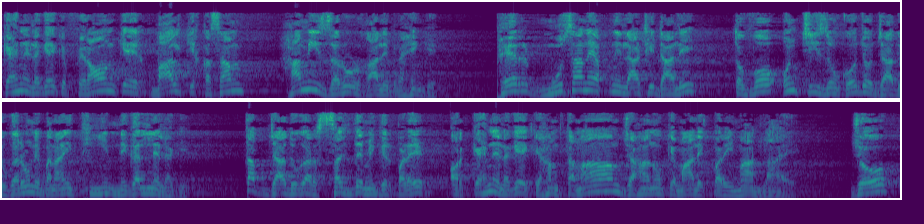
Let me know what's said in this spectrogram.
کہنے لگے کہ فرون کے اقبال کی قسم، ہم ہی ضرور غالب رہیں گے۔ پھر موسا نے اپنی لاٹھی ڈالی تو وہ ان چیزوں کو جو جادوگروں نے بنائی تھیں نگلنے لگی تب جادوگر سجدے میں گر پڑے اور کہنے لگے کہ ہم تمام جہانوں کے مالک پر ایمان لائے، جو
